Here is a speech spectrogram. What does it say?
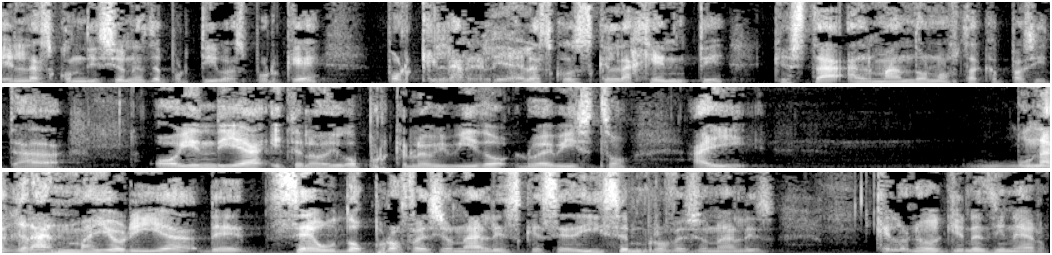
en las condiciones deportivas. ¿Por qué? Porque la realidad de las cosas es que la gente que está al mando no está capacitada. Hoy en día, y te lo digo porque lo he vivido, lo he visto, hay una gran mayoría de pseudo profesionales que se dicen profesionales que lo único que quieren es dinero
